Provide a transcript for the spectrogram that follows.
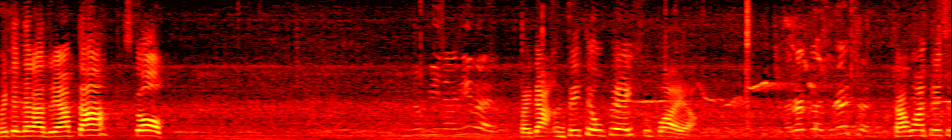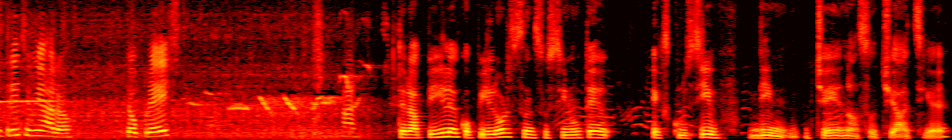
Uite de la dreapta, stop! Nu vine nimeni. Păi da, întâi te oprești după aia. Răcă trecem. Și acum trebuie să trecem iară. Te oprești? Hai. Terapiile copiilor sunt susținute exclusiv din ce e în asociație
